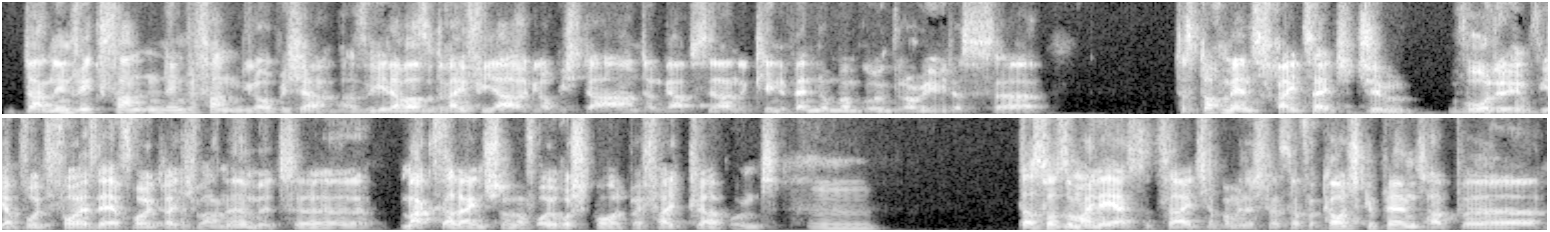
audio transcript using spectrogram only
dann den Weg fanden, den wir fanden, glaube ich, ja. Also jeder war so drei, vier Jahre, glaube ich, da und dann gab es ja eine kleine Wendung beim Golden Glory, dass äh, das doch mehr ins Freizeit-Gym wurde irgendwie, obwohl es vorher sehr erfolgreich war, ne? Mit äh, Max allein schon auf Eurosport, bei Fight Club und mhm das war so meine erste Zeit. Ich habe bei meiner Schwester auf der Couch gepennt, habe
